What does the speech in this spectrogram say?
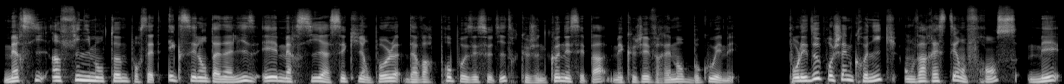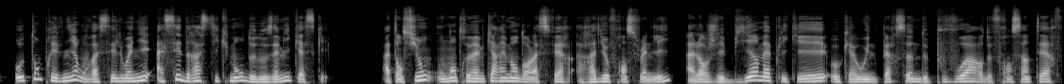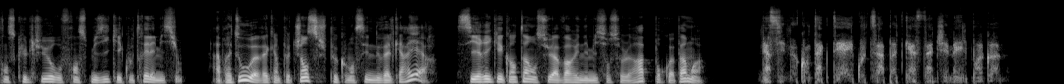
Merci infiniment Tom pour cette excellente analyse et merci à Seki Paul d'avoir proposé ce titre que je ne connaissais pas mais que j'ai vraiment beaucoup aimé. Pour les deux prochaines chroniques, on va rester en France, mais autant prévenir, on va s'éloigner assez drastiquement de nos amis casqués. Attention, on entre même carrément dans la sphère Radio France Friendly, alors je vais bien m'appliquer au cas où une personne de pouvoir de France Inter, France Culture ou France Musique écouterait l'émission. Après tout, avec un peu de chance, je peux commencer une nouvelle carrière. Si Eric et Quentin ont su avoir une émission sur le rap, pourquoi pas moi? Merci de me contacter à écoute ça podcast@gmail.com.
